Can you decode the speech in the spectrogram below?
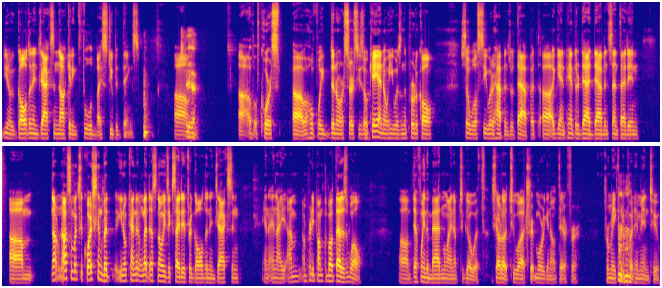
you know Gaulden and Jackson not getting fooled by stupid things. Um, yeah. Uh, of course, uh, hopefully Da'Norris Searcy's okay. I know he was in the protocol, so we'll see what happens with that. But uh, again, Panther Dad Dabin sent that in. Um, not not so much a question, but you know, kind of let us know he's excited for Gaulden and Jackson and and I I'm I'm pretty pumped about that as well. Um, definitely the Madden lineup to go with. Shout out to uh, Trip Morgan out there for for making mm-hmm. me put him in too.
